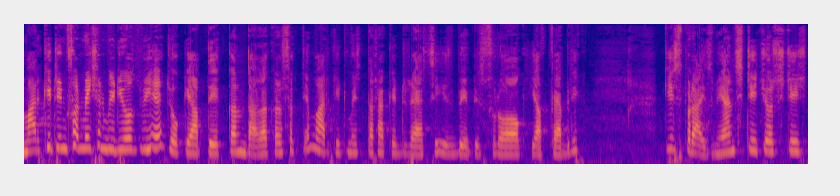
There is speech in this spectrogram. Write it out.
मार्केट इन्फॉर्मेशन वीडियोस भी हैं, जो कि आप देखकर अंदाज़ा कर सकते हैं मार्केट में इस तरह के ड्रेसेस बेबी फ्रॉक या फैब्रिक किस प्राइस में। अनस्टिच और स्टिच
